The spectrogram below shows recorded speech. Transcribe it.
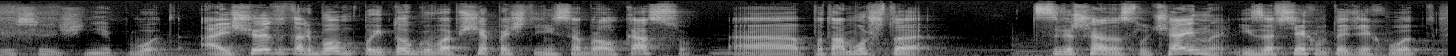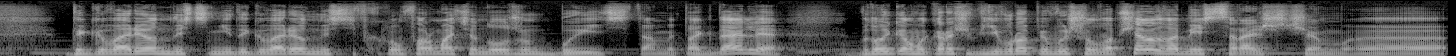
Я все еще не... Вот. А еще этот альбом по итогу вообще почти не собрал кассу, а, потому что совершенно случайно из-за всех вот этих вот договоренностей, недоговоренностей, в каком формате он должен быть, там и так далее. В итоге он, короче, в Европе вышел вообще на два месяца раньше, чем э,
